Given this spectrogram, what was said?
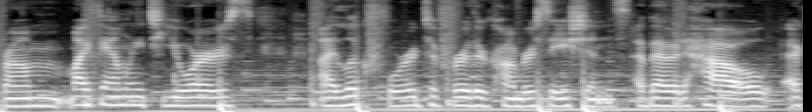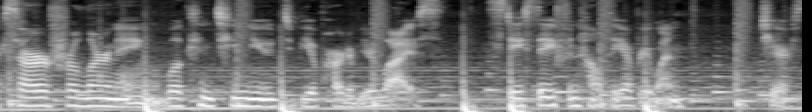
from my family to yours. I look forward to further conversations about how XR for Learning will continue to be a part of your lives. Stay safe and healthy, everyone. Cheers.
